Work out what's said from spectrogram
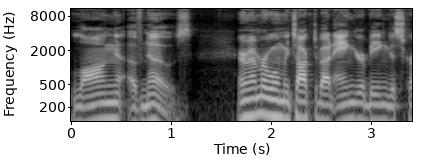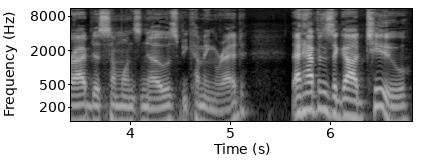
long of nose. Remember when we talked about anger being described as someone's nose becoming red? That happens to God too,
